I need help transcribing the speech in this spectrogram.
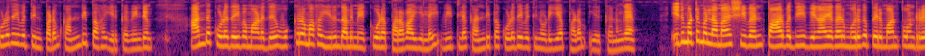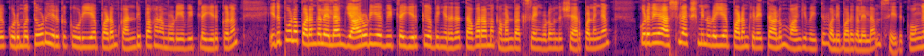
குலதெய்வத்தின் படம் கண்டிப்பாக இருக்க வேண்டும். அந்த குலதெய்வமானது உக்கிரமாக இருந்தாலுமே கூட பரவாயில்லை. வீட்டில் கண்டிப்பாக குலதெய்வத்தினுடைய படம் இருக்கணுங்க. இது மட்டும் இல்லாமல் சிவன் பார்வதி விநாயகர் முருகப்பெருமான் போன்று குடும்பத்தோடு இருக்கக்கூடிய படம் கண்டிப்பாக நம்மளுடைய வீட்டில் இருக்கணும். இது போல் படங்கள் எல்லாம் யாருடைய வீட்டில் இருக்குது அப்படிங்கிறத தவறாமல் கமெண்ட் பாக்ஸில் எங்களோட வந்து ஷேர் பண்ணுங்கள் கூடவே அஷ்டலக்ஷ்மியினுடைய படம் கிடைத்தாலும் வாங்கி வைத்து வழிபாடுகள் எல்லாம் செய்துக்கோங்க.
